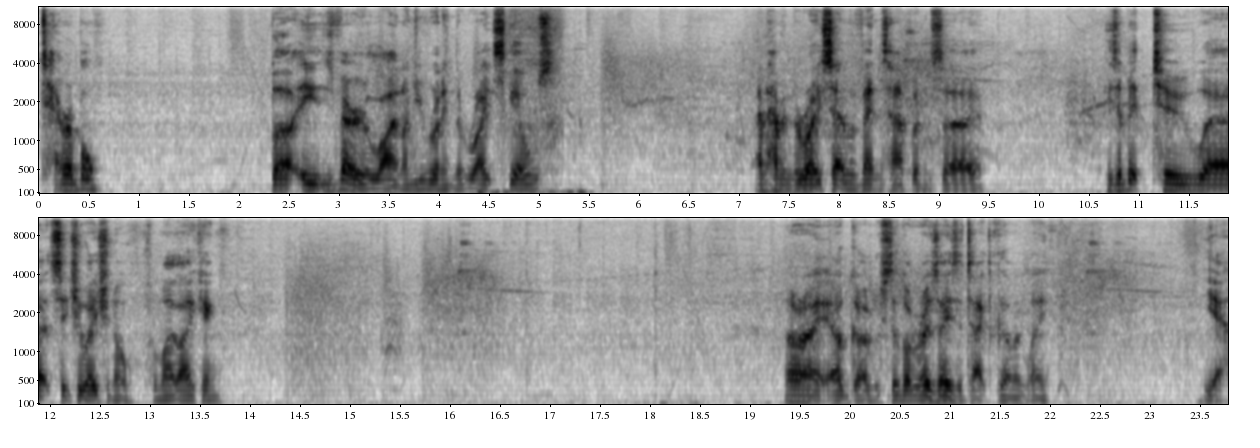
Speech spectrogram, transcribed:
terrible, but he's very reliant on you running the right skills and having the right set of events happen. So He's a bit too uh, situational for my liking. Alright, oh god, we've still got Rosé's attack to come, haven't we? Yeah,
